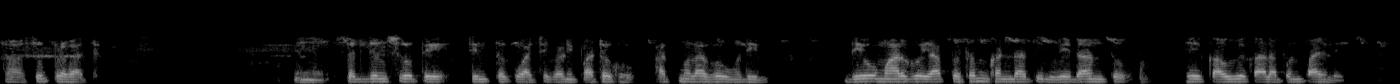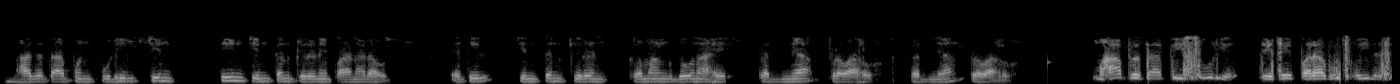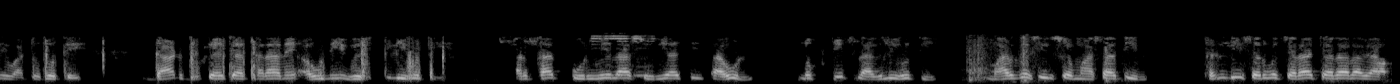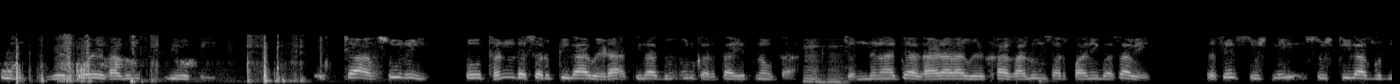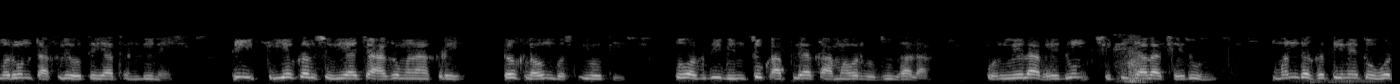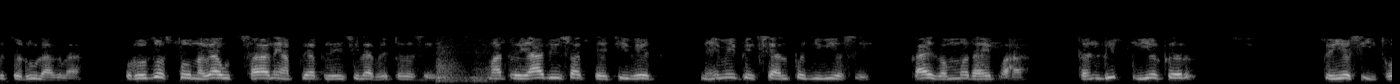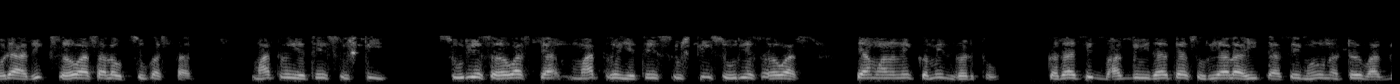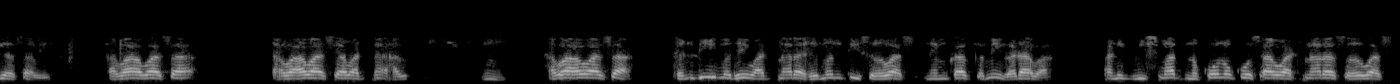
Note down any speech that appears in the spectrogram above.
हा सुप्रभात. सज्जन श्रोते चिंतक वाचक आणि पाठक हो आत्मलाघव मधील देवमार्ग या प्रथम खंडातील वेदांत हे काव्य काल आपण पाहिले. आज आता आपण पुढील तीन तीन चिंतन किरणे पाहणार आहोत. त्यातील चिंतन किरण क्रमांक दोन आहे प्रज्ञा प्रवाह प्रज्ञा प्रवाह. महाप्रतापी सूर्य तेथे पराभूत होईल असे वाटत होते. दाट धुक्याच्या थराने अवनी वेष्टली होती. अर्थात पूर्वेला सूर्याची चाहूल नुकतीच लागली होती. मार्गशीर्ष मासातील थंडी सर्व चराचराला व्यापून वेळोळे घालून होती. इच्छा असूनही तो थंड सर्पीला वेढा तिला दूर करता येत नव्हता. चंदनाच्या झाडाला विळखा घालून सर्पानी बसावे तसेच सृष्टी सृष्टीला गुदमरून टाकले होते या थंडीने. ती प्रियकर सूर्याच्या आगमनाकडे टक लावून बसली होती. तो अगदी बिनचूक आपल्या कामावर रुजू झाला. पूर्वेला भेदून क्षितिजाला छेदून मंद गतीने तो वर चढू लागला. रोजच तो नव्या उत्साहाने आपल्या प्रेयसीला भेटत असे. मात्र या दिवसात त्याची भेट नेहमीपेक्षा अल्पजीवी असे. काय गंमत आहे पहा. थंडीत प्रियकर प्रेयसी थोड्या अधिक सहवासाला उत्सुक असतात. मात्र येथे सृष्टी सूर्य सहवासच्या मात्र येथे सृष्टी सूर्य सहवास त्या मानाने कमीच घडतो. कदाचित भाग्य विधात्या सूर्यालाही त्याचे म्हणून अटळ भाग्य असावे. हवा हवा हवा हवा असा वाटणार हवा हवा असा थंडीमध्ये वाटणारा हेमंती सहवास नेमका कमी घडावा आणि ग्रीष्मात नको नकोसा वाटणारा सहवास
